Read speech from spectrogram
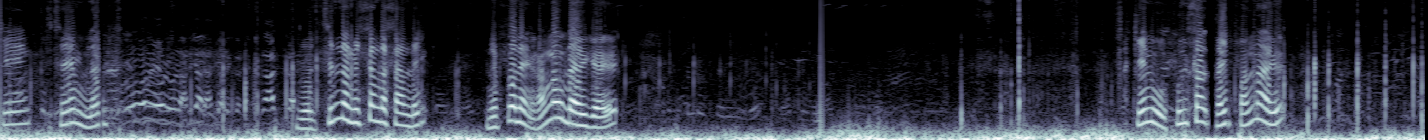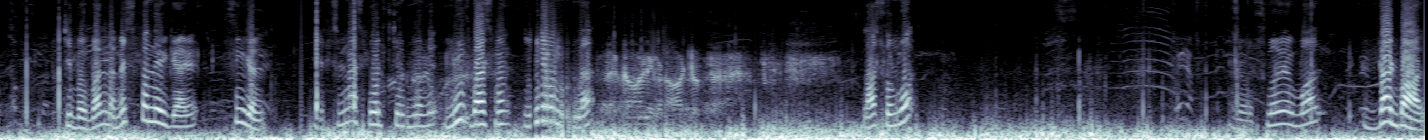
same same length இது ஒரு சின்ன மிஸ் அண்டர்ஸ்டாண்டிங் நெப்போலியன் ரன் அவுட் ஆகிருக்காரு செகண்ட் ஒரு ஃபுல் ஷாட் ட்ரை பண்ணாரு கீப்பர் பந்த மிஸ் பண்ணியிருக்காரு சிங்கிள் சின்ன ஸ்போர்ட்ஸ் டீம் வந்து நியூ பேட்ஸ்மேன் இனியும் இல்லை last one more slower ball bat ball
